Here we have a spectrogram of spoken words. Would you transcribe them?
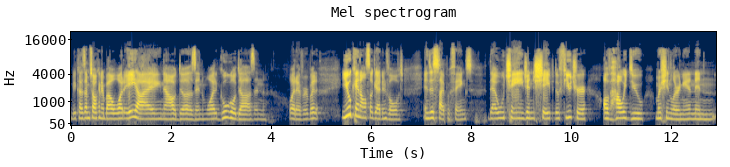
Because I'm talking about what AI now does and what Google does and whatever. But you can also get involved in this type of things that will change and shape the future of how we do machine learning and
